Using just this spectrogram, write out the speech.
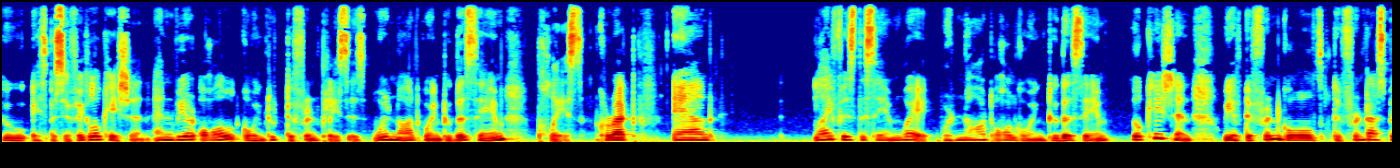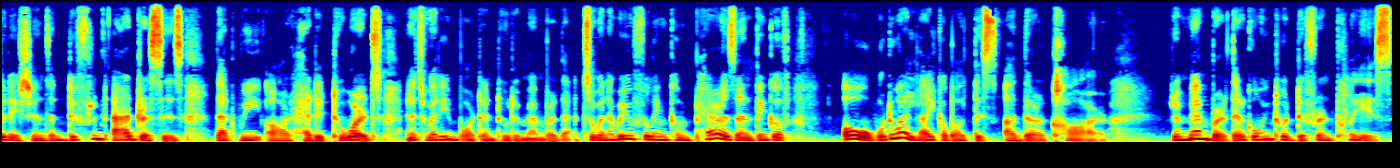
to a specific location and we are all going to different places. We're not going to the same place correct? And life is the same way. We're not all going to the same location. We have different goals, different aspirations, and different addresses that we are headed towards. And it's very important to remember that. So, whenever you're feeling comparison, think of, oh, what do I like about this other car? Remember, they're going to a different place.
